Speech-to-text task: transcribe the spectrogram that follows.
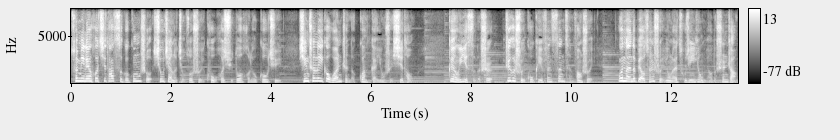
村民联合其他四个公社修建了九座水库和许多河流沟渠，形成了一个完整的灌溉用水系统。更有意思的是，这个水库可以分三层放水。温暖的表层水用来促进幼苗的生长，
